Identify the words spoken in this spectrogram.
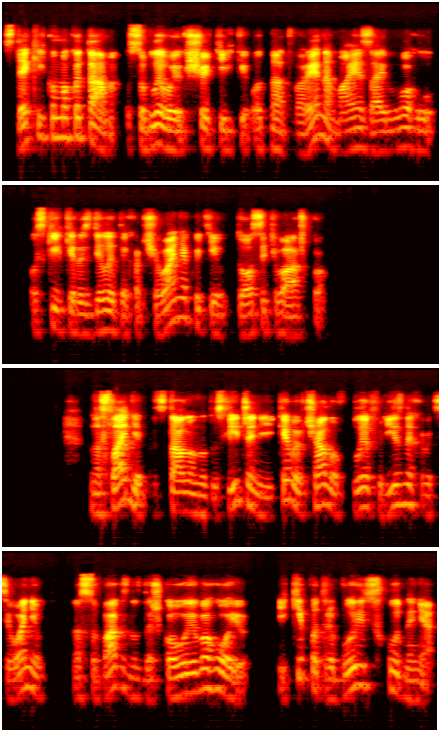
з декількома котами, особливо якщо тільки одна тварина має зайву вагу, оскільки розділити харчування котів досить важко. На слайді представлено дослідження, яке вивчало вплив різних раціонів на собак з надлишковою вагою, які потребують схуднення.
